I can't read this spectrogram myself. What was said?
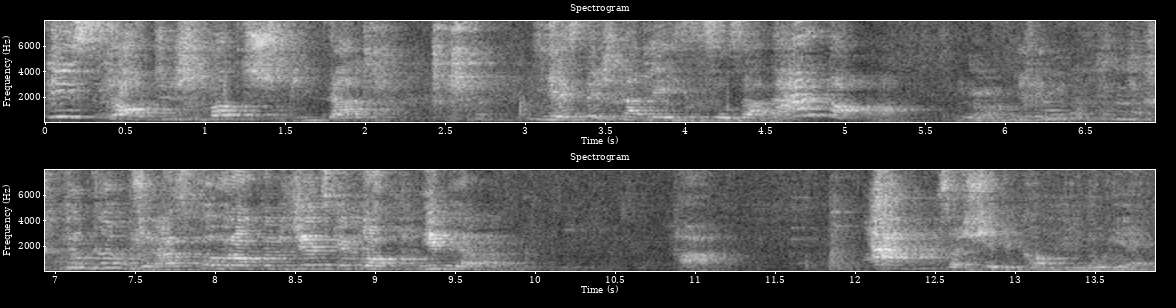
I skoczysz pod szpital. Jesteś na miejscu za darmo. No, no dobrze, a z powrotem z dzieckiem to nie miałem. Ha. A, coś się wykombinuje.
